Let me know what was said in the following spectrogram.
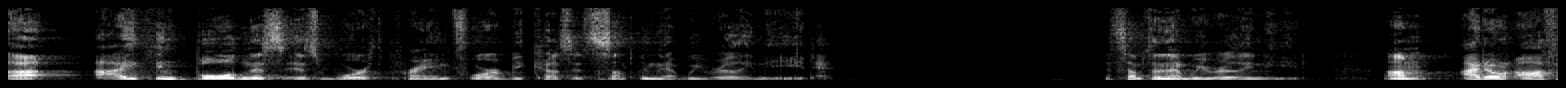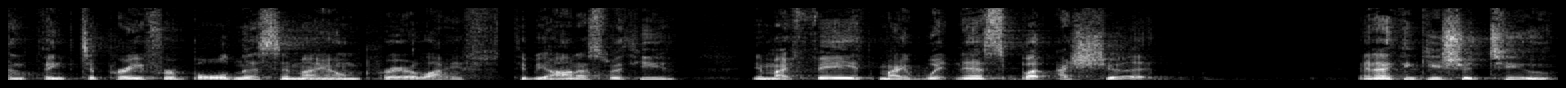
uh, I think boldness is worth praying for because it's something that we really need. It's something that we really need. Um, I don't often think to pray for boldness in my own prayer life, to be honest with you, in my faith, my witness, but I should. And I think you should too,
